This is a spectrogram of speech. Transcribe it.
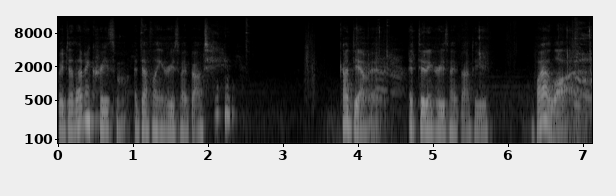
Wait, did that increase? It definitely increased my bounty. God damn it. It did increase my bounty. By a lot.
